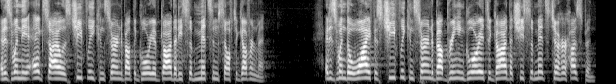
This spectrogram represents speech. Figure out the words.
It is when the exile is chiefly concerned about the glory of God that he submits himself to government. It is when the wife is chiefly concerned about bringing glory to God that she submits to her husband.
